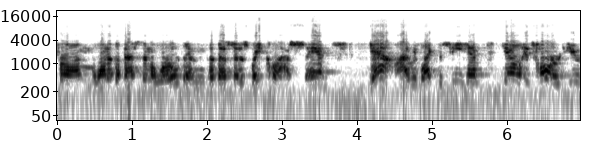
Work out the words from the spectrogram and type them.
from one of the best in the world and the best in his weight class. And yeah, I would like to see him. You know, it's hard. You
